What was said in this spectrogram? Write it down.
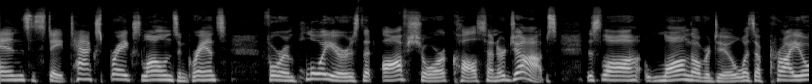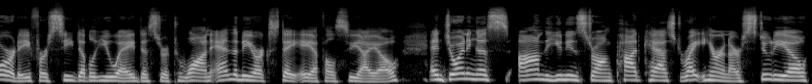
ends state tax breaks, loans, and grants for employers that offshore call center jobs. This law, long overdue, was a priority for CWA District 1 and the New York State AFL CIO. And joining us on the Union Strong podcast right here in our studio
